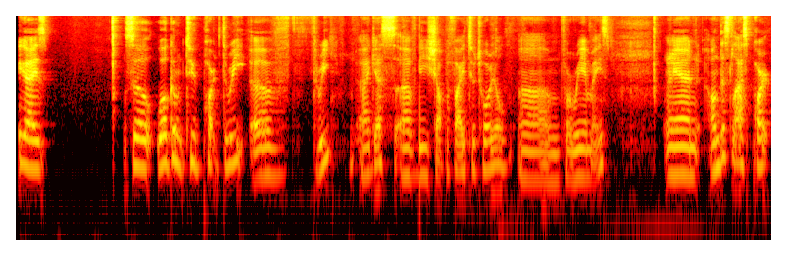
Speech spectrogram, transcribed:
Hey guys, so welcome to part three of three, I guess, of the Shopify tutorial um, for Reamaze. And on this last part,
